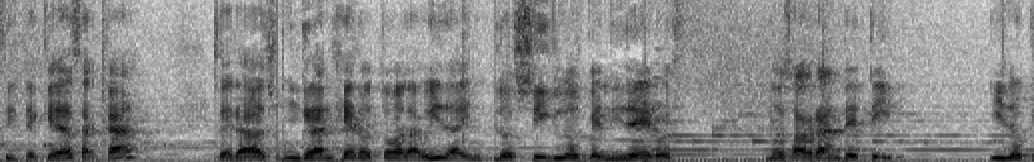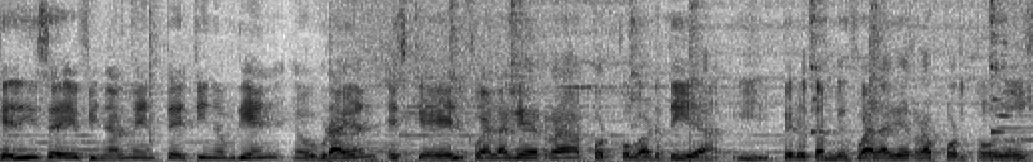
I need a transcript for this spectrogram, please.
si te quedas acá, serás un granjero toda la vida y los siglos venideros no sabrán de ti. Y lo que dice finalmente Tino O'Brien es que él fue a la guerra por cobardía, y, pero también fue a la guerra por todos,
